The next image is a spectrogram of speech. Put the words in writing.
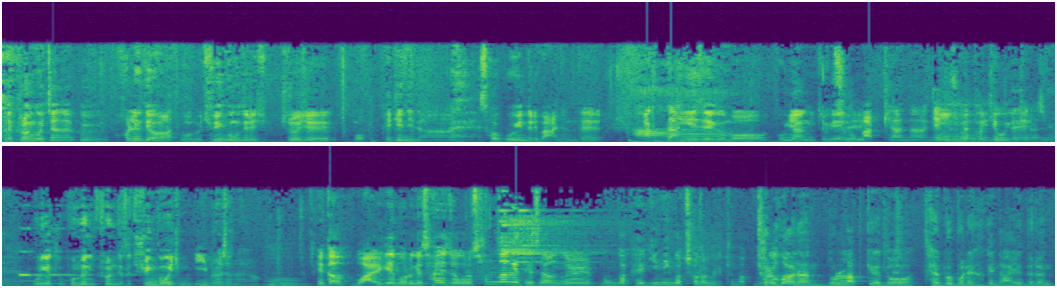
근데 그런 거 있잖아요. 그 헐리우드 영화 같은 거 보면 주인공들이 주로 이제 뭐 백인이나 네. 서구인들이 많은데 악당이 이제 그 뭐 동양 쪽에. 뭐 마피아나 갱 요즘에 이런 거 바뀌고 있긴 하지만. 우리가 또 보면 그런 데서 주인공이 좀 입을 하잖아요. 그러니까 뭐 알게 모르게 사회적으로 선망의 대상을 뭔가 백인인 것처럼 이렇게 막 결과는 놀랍게도 대부분의 흑인 아이들은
